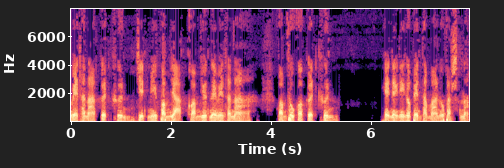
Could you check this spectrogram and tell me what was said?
เวทนาเกิดขึ้น จิตมีความอยากความยึดในเวทนา ความทุกข์ก็เกิดขึ้น เห็นอย่างนี้ก็เป็นธรรมานุปัสสนา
